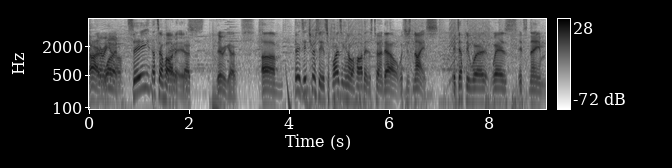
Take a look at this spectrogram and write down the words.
All right, There we one. go. See? That's how hard Great, it is. That's There we go. Um, no, it's interesting. It's surprising how hard it has turned out, which is nice. It definitely wear, wears its name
